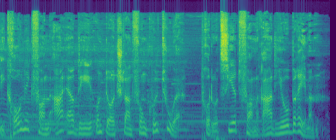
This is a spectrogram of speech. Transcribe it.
Die Chronik von ARD und Deutschlandfunk Kultur. Produziert von Radio Bremen.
